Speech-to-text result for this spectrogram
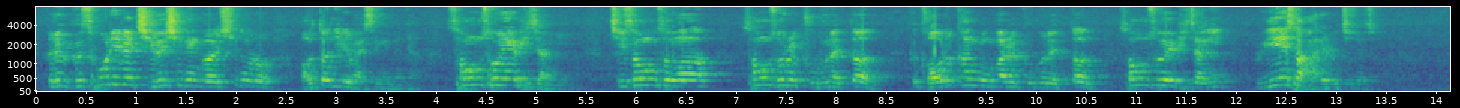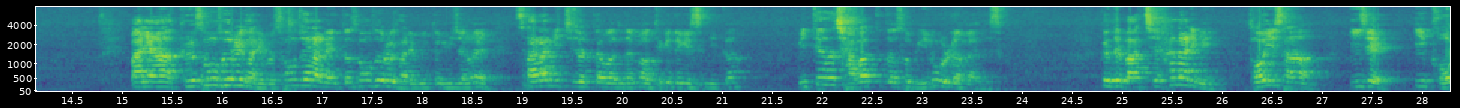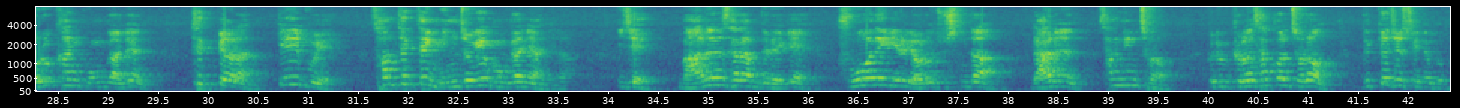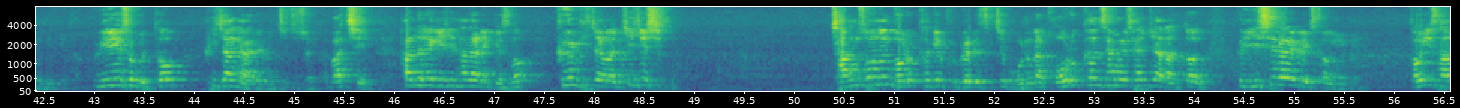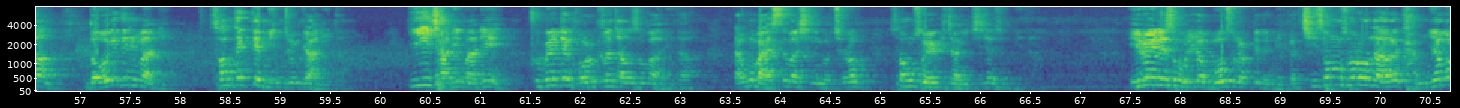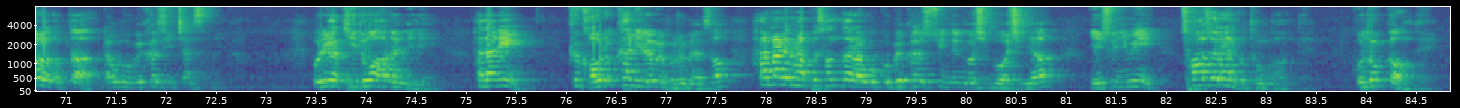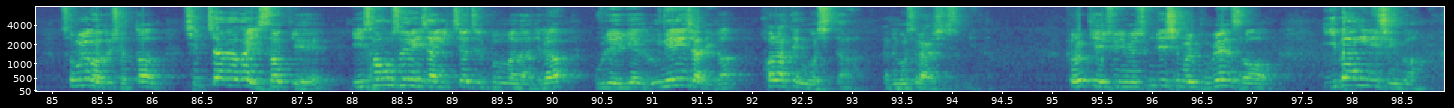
그리고 그 소리를 지르시는 걸 신호로 어떤 일이 발생했느냐? 성소의 비장이 지성소와 성소를 구분했던 그 거룩한 공간을 구분했던 성소의 비장이 위에서 아래로 찢어집니다. 만약 그 성소를 가리고 성전 안에 있던 성소를 가리고 있던 위장을 사람이 찢었다고 한다면 어떻게 되겠습니까? 밑에서 잡아뜯어서 위로 올라가야 됐을 겁니다. 그런데 마치 하나님이 더 이상 이제 이 거룩한 공간은 특별한 일부의 선택된 민족의 공간이 아니라 이제 많은 사람들에게 구원의 길을 열어주신다라는 상징처럼 그리고 그런 사건처럼 느껴질 수 있는 부분입니다. 위에서부터 휘장이 아래로 찢어졌다. 마치 하늘에 계신 하나님께서 그 휘장을 찢으시고 장소는 거룩하게 구별했을지 모르나 거룩한 삶을 살지 않았던 그 이스라엘 백성에게 더 이상 너희들만이 선택된 민족이 아니다. 이 자리만이 구별된 거룩한 장소가 아니다. 라고 말씀하시는 것처럼 성소의 휘장이 찢어집니다. 이로 인해서 우리가 무엇을 얻게 됩니까? 지성소로 나아갈 담력을 얻었다라고 고백할 수 있지 않습니까? 우리가 기도하는 일이 하나님 그 거룩한 이름을 부르면서 하나님 앞에 선다라고 고백할 수 있는 것이 무엇이냐? 예수님이 처절한 고통 가운데, 고독 가운데 숨을 거두셨던 십자가가 있었기에 이 성소의 휘장이 찢어질 뿐만 아니라 우리에게 은혜의 자리가 허락된 것이다. 라는 것을 알 수 있습니다. 그렇게 예수님의 숨지심을 보면서 이방인이 증거합니다.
